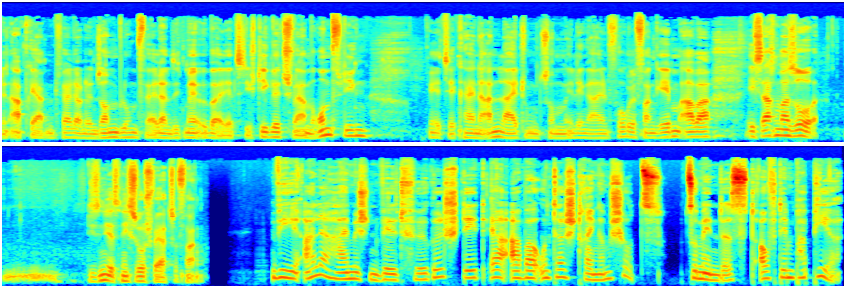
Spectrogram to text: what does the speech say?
In den Abgärtenfeldern und den Sonnenblumenfeldern sieht man ja überall jetzt die Stieglitzschwärme rumfliegen. Ich will jetzt hier keine Anleitung zum illegalen Vogelfang geben, aber ich sag mal so, die sind jetzt nicht so schwer zu fangen. Wie alle heimischen Wildvögel steht er aber unter strengem Schutz, zumindest auf dem Papier.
